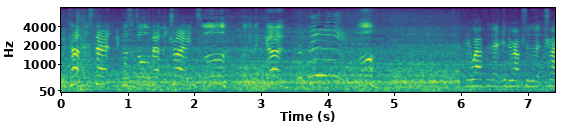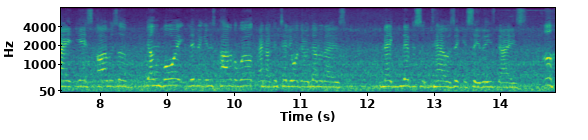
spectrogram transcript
We can't miss that because it's all about the trains. Oh, look at it go. Oh. Anyway, after that interruption of that train, yes, I was a young boy living in this part of the world, and I can tell you what, there were none of those magnificent towers that you see these days. Ugh.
